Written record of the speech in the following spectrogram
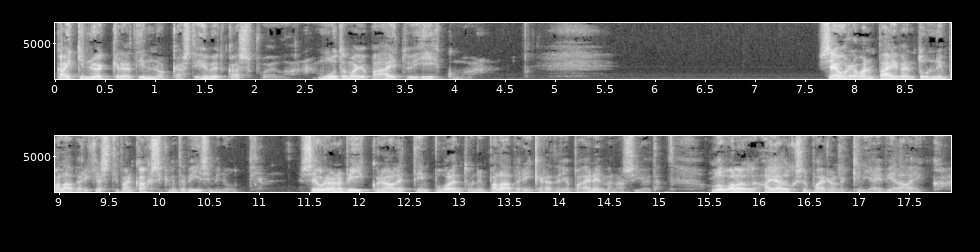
Kaikki nyökkelevät innokkaasti hymyt kasvoillaan. Muutama jopa äityi hihkumaan. Seuraavan päivän tunnin palaveri kesti vain 25 minuuttia. Seuraavana viikkona alettiin puolen tunnin palaveriin kerätä jopa enemmän asioita. Luovalle ajatuksenvaihdollekin jäi vielä aikaa.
